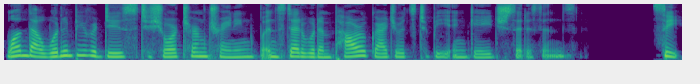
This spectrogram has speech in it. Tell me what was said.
one that wouldn't be reduced to short term training, but instead would empower graduates to be engaged citizens. C.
